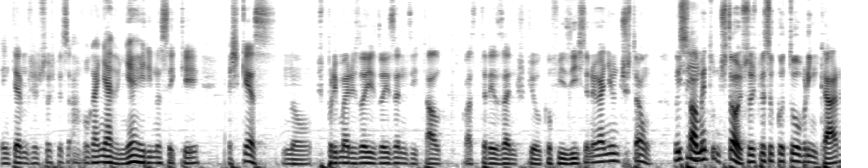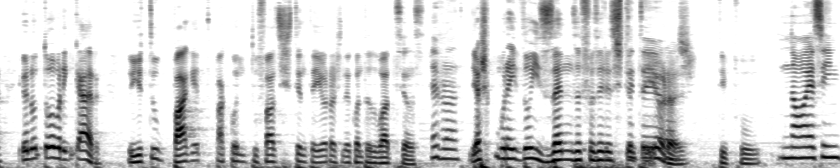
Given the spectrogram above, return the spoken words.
em termos das pessoas pensam, ah, vou ganhar dinheiro e não sei o quê. Esquece, não. Os primeiros dois, dois anos e tal, quase três anos que eu, que eu fiz isto, eu não ganhei um tostão. Literalmente um tostão. As pessoas pensam que eu estou a brincar, eu não estou a brincar. O YouTube paga-te para quando tu fazes 70 euros na conta do AdSense. É verdade. E acho que demorei dois anos a fazer esses 70, 70 euros. euros. Tipo, Não é assim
